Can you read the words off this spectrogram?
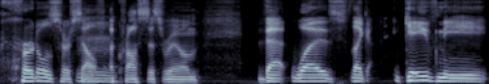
hurdles herself mm. across this room that was like gave me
